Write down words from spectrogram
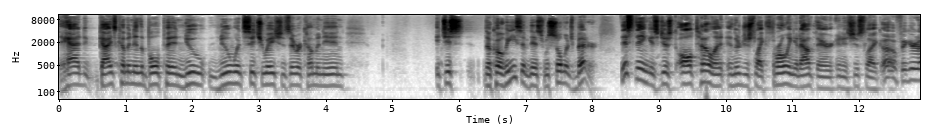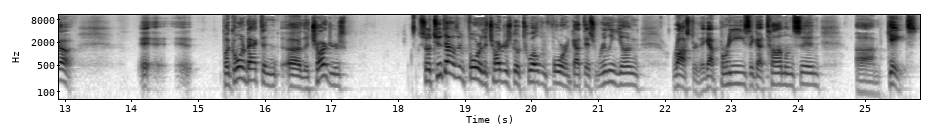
they had guys coming in the bullpen, knew knew what situations they were coming in. It just the cohesiveness was so much better. This thing is just all talent, and they're just like throwing it out there, and it's just like, oh, figure it out. It, eh, it, eh, but going back to uh, the Chargers, so 2004, the Chargers go 12 and four and got this really young roster. They got Brees, they got Tomlinson, um, Gates.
